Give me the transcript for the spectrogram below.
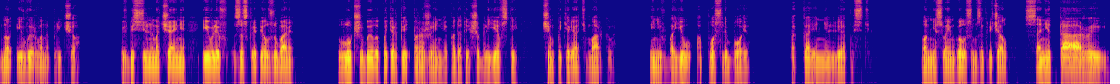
но и вырвано плечо. В бессильном отчаянии Ивлев заскрипел зубами. Лучше было потерпеть поражение под этой Шаблиевской, чем потерять Маркова. И не в бою, а после боя. Какая нелепость! Он не своим голосом закричал «Санитары!».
